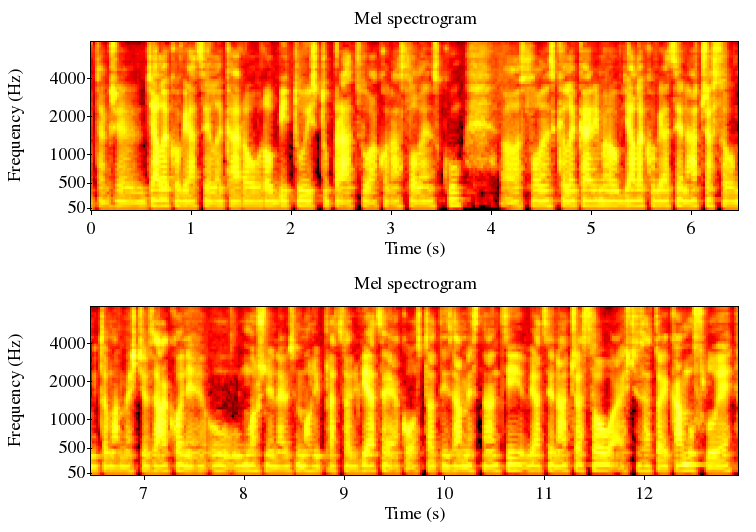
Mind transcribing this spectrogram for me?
Takže ďaleko viacej lekárov robí tú istú prácu ako na Slovensku. E, slovenské lekári majú ďaleko viacej nadčasov. My to máme ešte v zákone umožnené, aby sme mohli pracovať viacej ako ostatní zamestnanci, viacej nadčasov a ešte sa to aj kamufluje.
